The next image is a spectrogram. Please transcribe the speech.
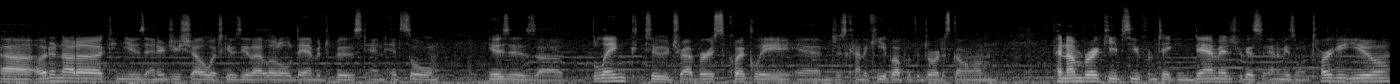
Uh, Odonata can use Energy Shell, which gives you that little damage boost, and Itzel uses uh, Blink to traverse quickly and just kind of keep up with the Jordas Golem. Penumbra keeps you from taking damage because enemies won't target you.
